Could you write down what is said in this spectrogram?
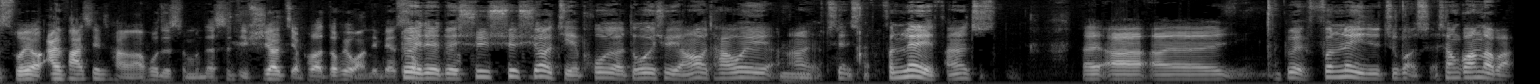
所有案发现场啊或者什么的尸体需要解剖的都会往那边送。对对对，需需需要解剖的都会去，然后他会按现分类，反正呃呃呃，对，分类之关相关的吧。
